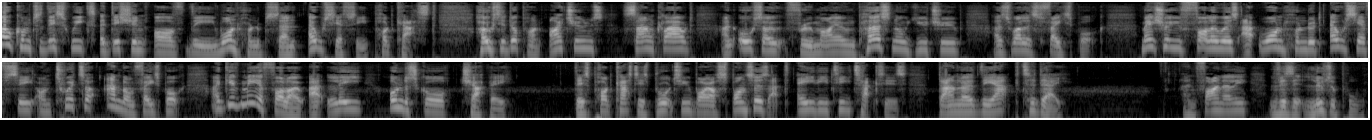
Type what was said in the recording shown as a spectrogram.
Welcome to this week's edition of the 100% LCFC podcast, hosted up on iTunes, SoundCloud, and also through my own personal YouTube as well as Facebook. Make sure you follow us at 100 LCFC on Twitter and on Facebook, and give me a follow at Lee underscore Chappie. This podcast is brought to you by our sponsors at ADT Taxis. Download the app today. And finally, visit Loserpool,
